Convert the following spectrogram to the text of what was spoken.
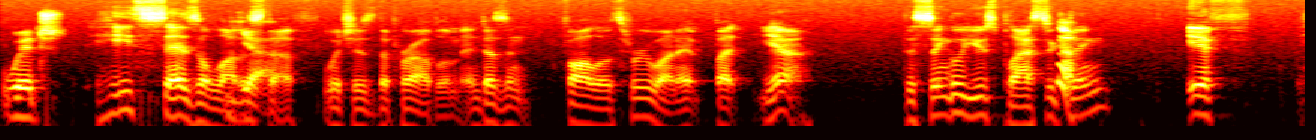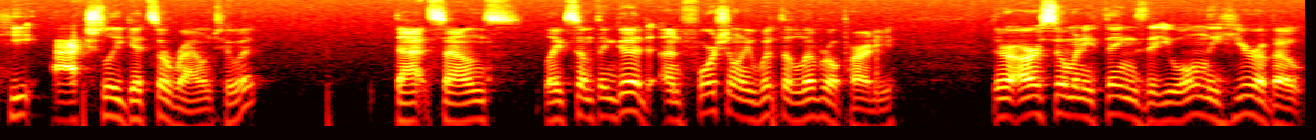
which He says a lot Yeah. of stuff, which is the problem, and doesn't follow through on it. But yeah, the single-use plastic Yeah. thing, if he actually gets around to it, that sounds like something good. Unfortunately, with the Liberal Party, there are so many things that you only hear about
